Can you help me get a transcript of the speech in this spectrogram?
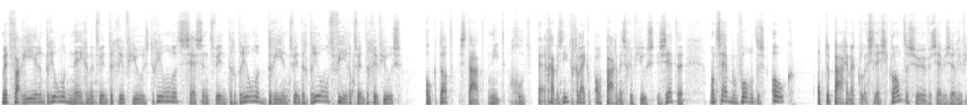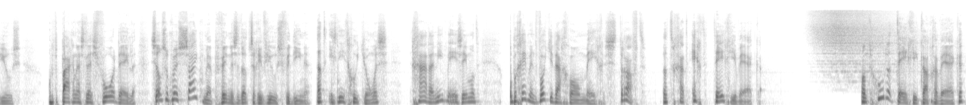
Met variërend 329 reviews, 326, 323, 324 reviews. Ook dat staat niet goed. Uh, ga dus niet gelijk op alle pagina's reviews zetten. Want ze hebben bijvoorbeeld dus ook op de pagina slash klantenservice hebben ze reviews. Op de pagina slash voordelen. Zelfs op hun sitemap vinden ze dat ze reviews verdienen. Dat is niet goed jongens. Ga daar niet mee in zee, want op een gegeven moment word je daar gewoon mee gestraft. Dat gaat echt tegen je werken. Want hoe dat tegen je kan gaan werken,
